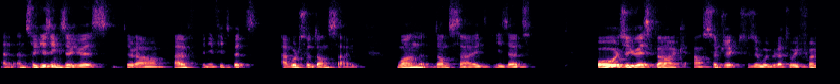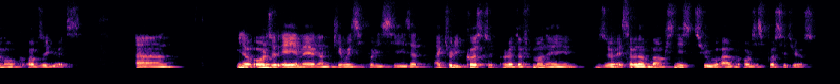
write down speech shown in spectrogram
and and so using the US dollar have benefits, but have also downside. One downside is that all the US banks are subject to the regulatory framework of the US. And you know, all the AML and KYC policies that actually cost a lot of money, the El Salvador banks need to have all these procedures.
